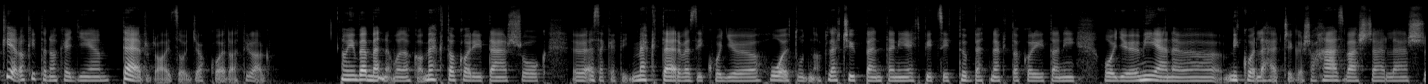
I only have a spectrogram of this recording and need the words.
kialakítanak egy ilyen tervrajzot gyakorlatilag amiben benne vannak a megtakarítások, ezeket így megtervezik, hogy hol tudnak lecsippenteni egy picit, többet megtakarítani, hogy milyen, mikor lehetséges a házvásárlás,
